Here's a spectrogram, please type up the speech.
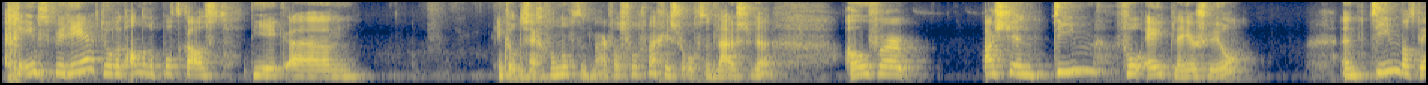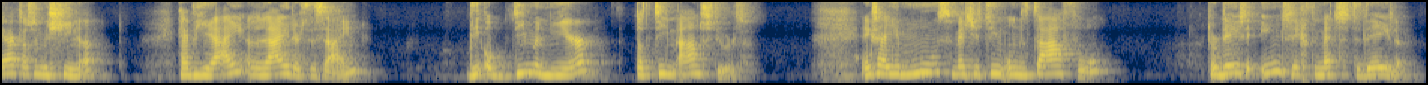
Geïnspireerd door een andere podcast die ik, uh, ik wilde zeggen vanochtend, maar het was volgens mij gisterochtend luisterde. Over als je een team vol E-players wil, een team wat werkt als een machine, heb jij een leider te zijn die op die manier dat team aanstuurt. Ik zei, je moet met je team om de tafel door deze inzichten met ze te delen.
